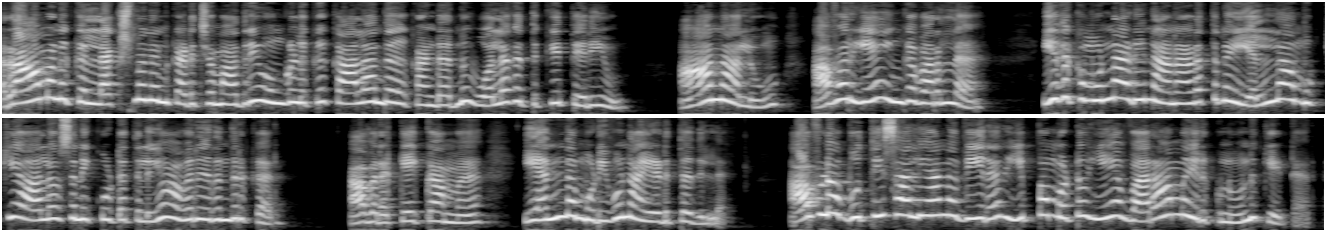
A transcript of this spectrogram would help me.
ராமனுக்கு லக்ஷ்மணன் கிடைச்ச மாதிரி உங்களுக்கு காலாந்தக கண்டர்னு உலகத்துக்கே தெரியும். ஆனாலும் அவர் ஏன் இங்க வரல? இதுக்கு முன்னாடி நான் நடத்தின எல்லா முக்கிய ஆலோசனை கூட்டத்திலையும் அவர் இருந்திருக்கார். அவரை கேட்காம எந்த முடிவும் நான் எடுத்ததில்லை. அவ்வளோ புத்திசாலியான வீரர் இப்ப மட்டும் ஏன் வராம இருக்கணும்னு கேட்டார்.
